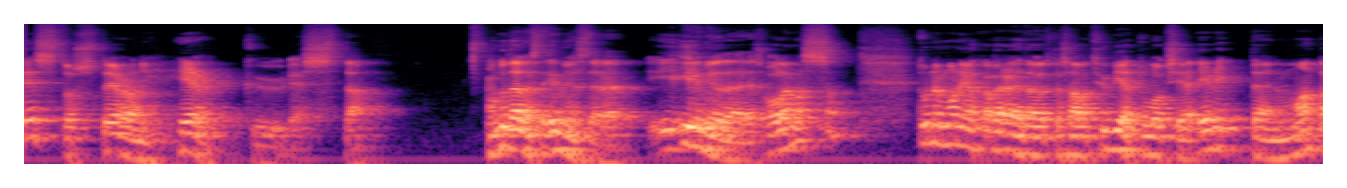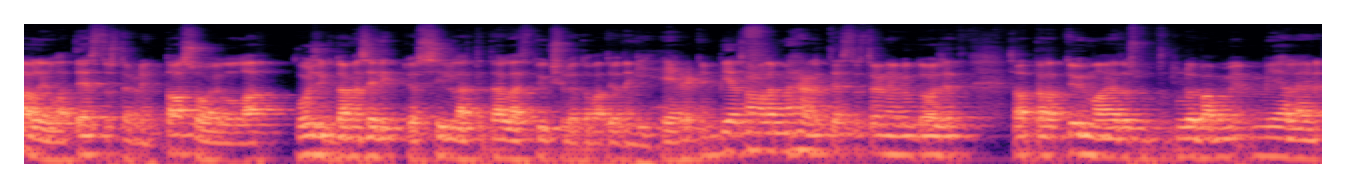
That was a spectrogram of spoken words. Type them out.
testosteroniherkkyydestä. Onko tällaista ilmiötä edes olemassa? Tunnen monia kavereita, jotka saavat hyviä tuloksia erittäin matalilla testosteronin tasoilla. Voisiko tämä selittyä sillä, että tällaiset yksilöt ovat jotenkin herkempiä samalle määrälle testosteronia kuin toiset? Saattaa olla tyhmä ajatus, mutta tuli vaan mieleen äh,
